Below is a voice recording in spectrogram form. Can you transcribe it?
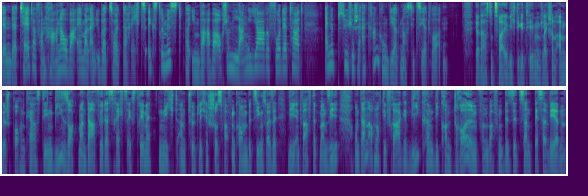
Denn der Täter von Hanau war einmal ein überzeugter Rechtsextremist, bei ihm war aber auch schon lange Jahre vor der Tat eine psychische Erkrankung diagnostiziert worden. Ja, da hast du zwei wichtige Themen gleich schon angesprochen, Kerstin. Wie sorgt man dafür, dass Rechtsextreme nicht an tödliche Schusswaffen kommen, beziehungsweise wie entwaffnet man sie? Und dann auch noch die Frage, wie können die Kontrollen von Waffenbesitzern besser werden,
